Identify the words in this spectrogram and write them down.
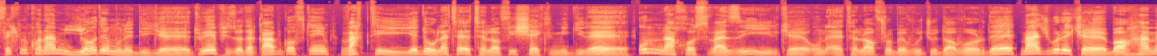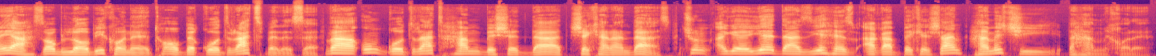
فکر می‌کنم یادمونه دیگه توی اپیزود قبل گفتیم وقتی یه دولت اطلافی شکل می‌گیره اون نخست وزیر که اون اطلاف رو به وجود آورده مجبوره که با همه احزاب لابی کنه تا به قدرت برسه و اون قدرت هم به شدت شکننده است. چون اگه یه از یه حزب عقب بکشن همه چی به هم می‌خوره.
